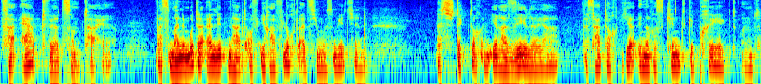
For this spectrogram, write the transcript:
vererbt wird zum Teil was meine Mutter erlitten hat auf ihrer Flucht als junges Mädchen. Das steckt doch in ihrer Seele, ja. Das hat doch ihr inneres Kind geprägt. Und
